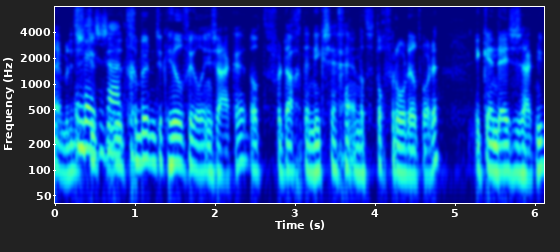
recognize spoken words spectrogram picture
Nee, maar in deze zaak. Het gebeurt natuurlijk heel veel in zaken. Dat verdachten niks zeggen en dat ze toch veroordeeld worden. Ik ken deze zaak nu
